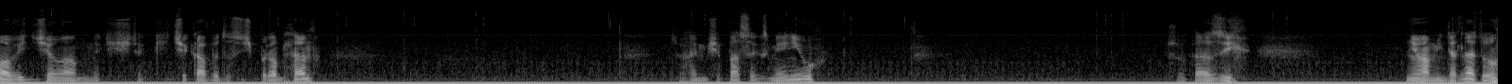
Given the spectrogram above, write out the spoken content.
O, widzicie, mam jakiś taki ciekawy dosyć problem. Trochę mi się pasek zmienił. Przy okazji nie mam internetu.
